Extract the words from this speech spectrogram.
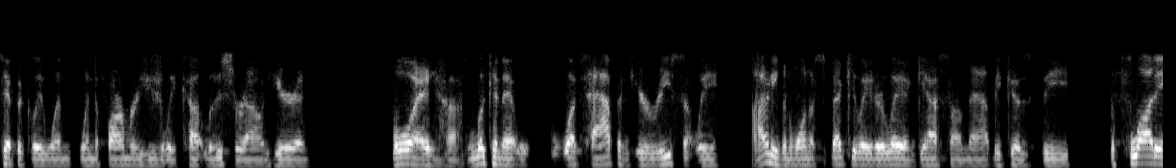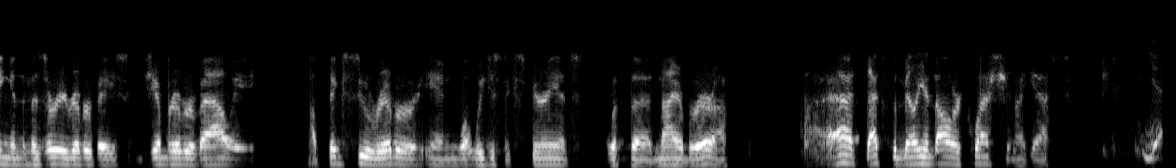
typically when when the farmers usually cut loose around here. And boy, uh, looking at what's happened here recently, I don't even want to speculate or lay a guess on that because the the flooding in the Missouri River Basin, Jim River Valley, Big Sioux River, and what we just experienced with the Niobrara, uh, that's the million dollar question, I guess. Yeah,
